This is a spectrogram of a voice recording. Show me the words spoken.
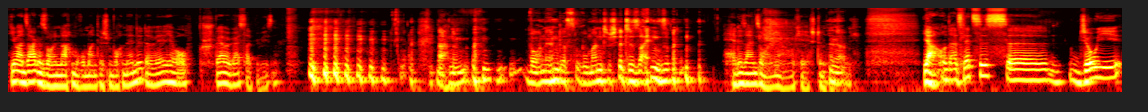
jemand sagen sollen nach dem romantischen Wochenende. Da wäre ich aber auch schwer begeistert gewesen. Nach einem Wochenende, das romantisch hätte sein sollen. Hätte sein sollen, ja, okay, stimmt natürlich. Ja, und als letztes, äh, Joey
